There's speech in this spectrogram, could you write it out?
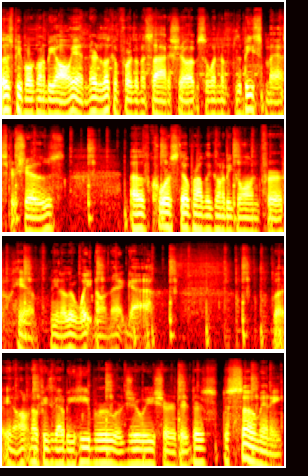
those people are going to be all in. They're looking for the Messiah to show up. So when the, the Beastmaster shows, of course they're probably going to be going for him. You know, they're waiting on that guy. But you know, I don't know if he's got to be Hebrew or Jewish or there, there's there's so many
